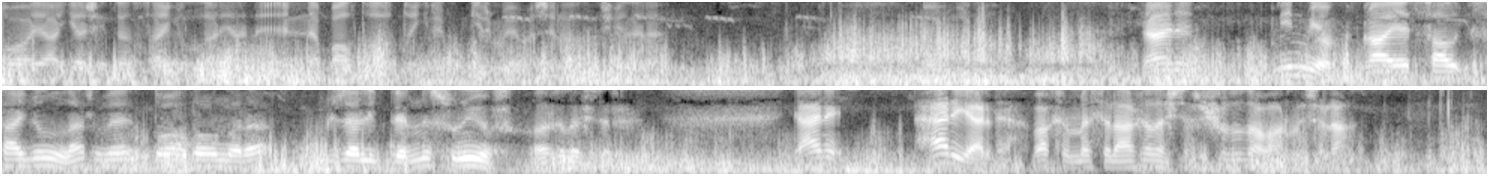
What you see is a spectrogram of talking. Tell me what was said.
doğaya gerçekten saygılılar yani. Eline balta alıp da girip girmiyor mesela şeylere. Ormana. Yani bilmiyorum. Gayet saygılılar ve doğada onlara güzelliklerini sunuyor arkadaşlar. Yani her yerde. Bakın mesela arkadaşlar şurada da var mesela. Bakın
